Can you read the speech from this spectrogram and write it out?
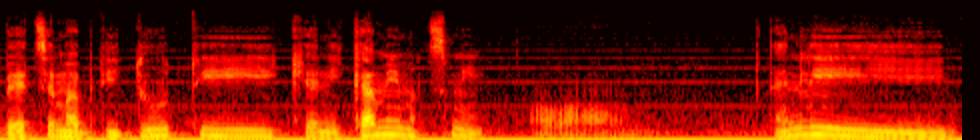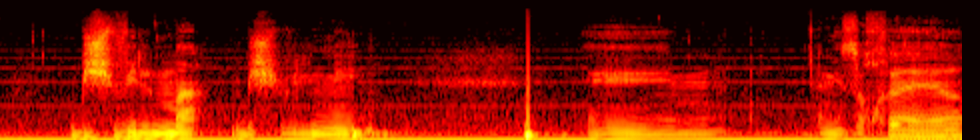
בעצם הבדידות היא כי אני קם עם עצמי, או אין לי בשביל מה, בשביל מי. אה, אני זוכר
